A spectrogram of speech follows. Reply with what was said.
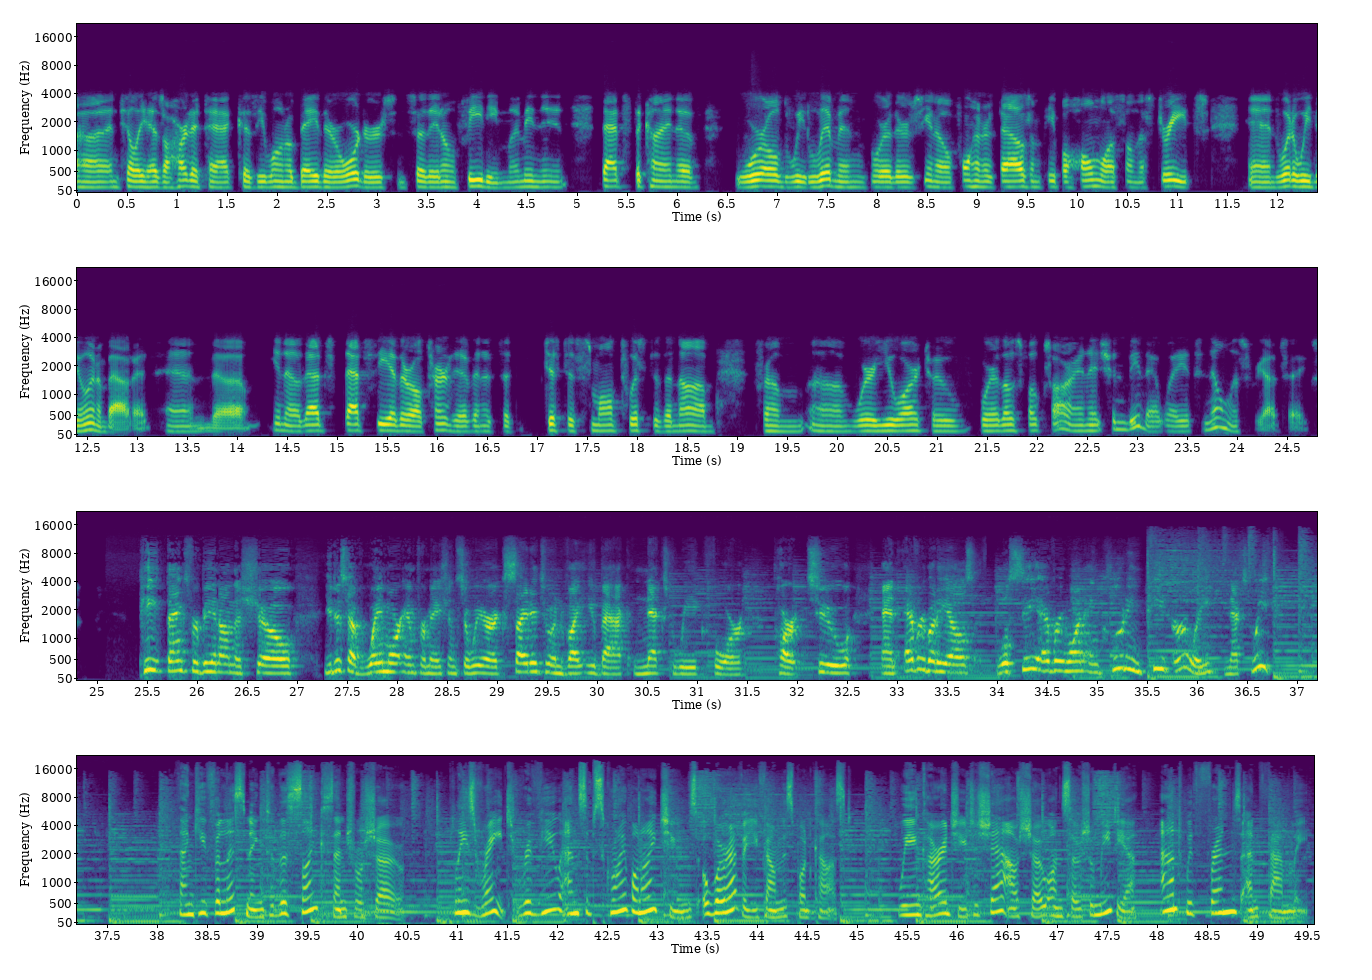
uh, until he has a heart attack because he won't obey their orders, and so they don't feed him. I mean, that's the kind of world we live in where there's you know 400,000 people homeless on the streets, and what are we doing about it? And uh, you know that's that's the other alternative, and it's a just a small twist of the knob from uh, where you are to where those folks are, and it shouldn't be that way. It's an illness, for God's sakes. Pete, thanks for being on the show. You just have way more information, so we are excited to invite you back next week for part two. And everybody else, we'll see everyone, including Pete Earley, next week. Thank you for listening to the Psych Central Show. Please rate, review, and subscribe on iTunes or wherever you found this podcast. We encourage you to share our show on social media and with friends and family.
